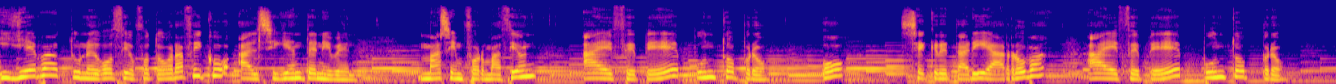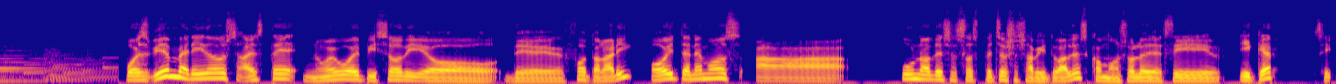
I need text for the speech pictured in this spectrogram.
y lleva tu negocio fotográfico al siguiente nivel. Más información afpe.pro o secretaría@afpe.pro. Pues bienvenidos a este nuevo episodio de Fotolari. Hoy tenemos a uno de esos sospechosos habituales, como suele decir Iker. Sí,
